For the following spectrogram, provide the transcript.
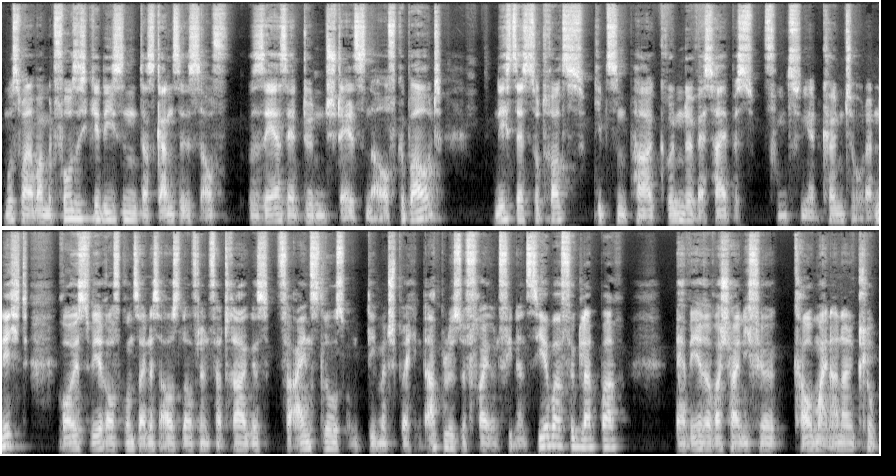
Muss man aber mit Vorsicht genießen. Das Ganze ist auf sehr, sehr dünnen Stelzen aufgebaut. Nichtsdestotrotz gibt es ein paar Gründe, weshalb es funktionieren könnte oder nicht. Reus wäre aufgrund seines auslaufenden Vertrages vereinslos und dementsprechend ablösefrei und finanzierbar für Gladbach er wäre wahrscheinlich für kaum einen anderen Club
